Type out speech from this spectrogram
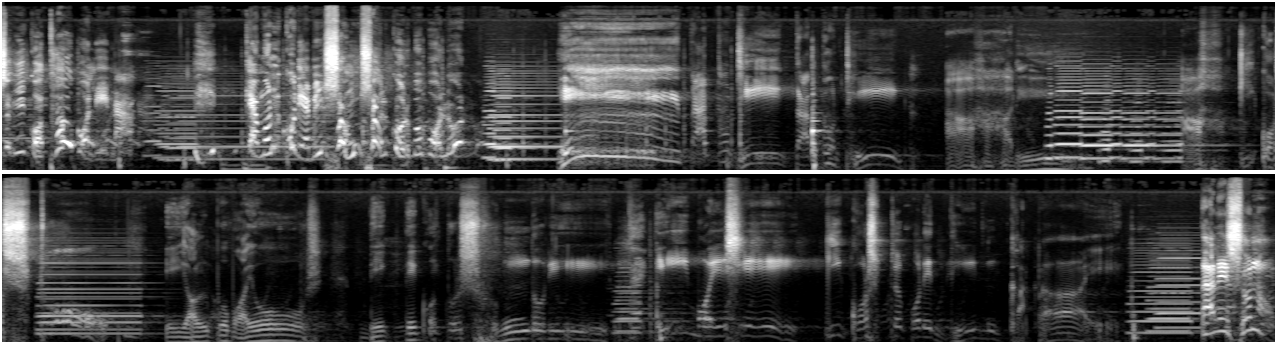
সঙ্গে কথাও বলে না। কেমন করে আমি সংসার করব হ্যাঁ, তা তো ঠিক তা তো ঠিক। আহারে এই অল্প বয়স। দেখতে কত সুন্দরী। এই বয়সে কি কষ্ট করে দিন কাটায়। তাহলে শোনো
